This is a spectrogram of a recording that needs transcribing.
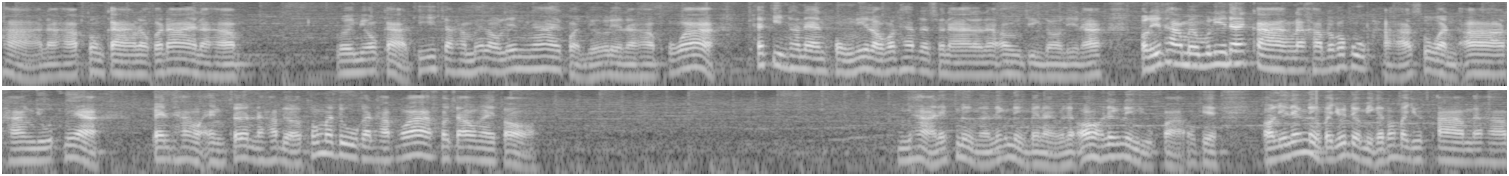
ผานะครับ ตรงกลางเราก็ได้นะครับเลยมีโอกาสที่จะทำให้เราเล่นง่ายกว่าเยอะเลยนะครับ เพราะว่า ค่กินคะแนนธงนี่เราก็แทบจะชนะแล้วนะ เอาจริงๆตอนนี้นะ ตอนนี้ทางเมมโมรี่ได้กลางนะครับ แล้วก็ภูผาส่วนาทางยุทธเนี่ย เป็นทางของแองเจิลนะครับ เดี๋ยวเราต้องมาดูกันครับว่าเขาจะเอาไงต่อ มีหาเลขหนึ่งอะเลขหนึ่งไปไหนวะเนี่ยอ๋อเลขหนึ่งอยู่ขวาโอเคตอนนี้เลขหนึ่งไปยุทธเดี๋ยวมีก็ต้องไปยุทธตามนะครับ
